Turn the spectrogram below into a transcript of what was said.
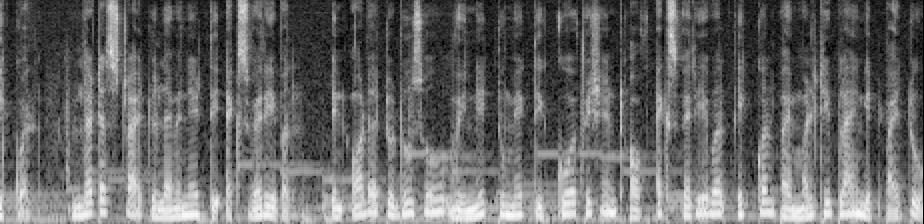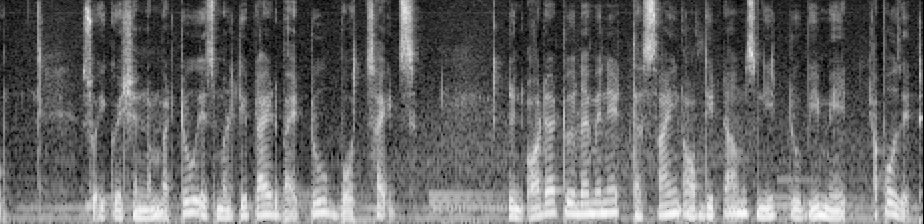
equal. Let us try to eliminate the x variable. In order to do so, we need to make the coefficient of x variable equal by multiplying it by 2. So equation number 2 is multiplied by 2 both sides. In order to eliminate, the sign of the terms need to be made opposite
